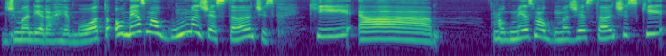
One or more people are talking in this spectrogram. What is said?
de maneira remota, ou mesmo algumas gestantes que a mesmo algumas gestantes que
